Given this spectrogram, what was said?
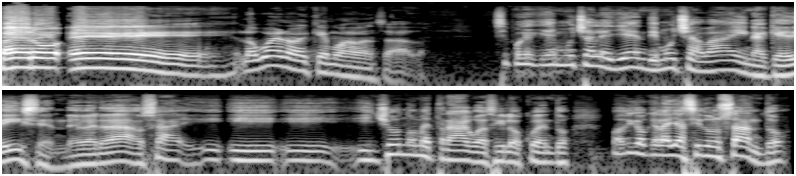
Pero eh, lo bueno es que hemos avanzado. Sí, porque aquí hay mucha leyenda y mucha vaina que dicen, de verdad. O sea, y, y- y- y yo no me trago así los cuentos. No digo que él haya sido un santo.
